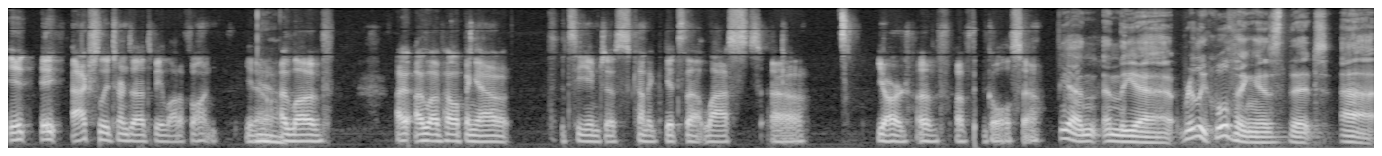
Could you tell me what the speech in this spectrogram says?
it it actually turns out to be a lot of fun you know Yeah. i love I, I love helping out the team just kind of get to that last uh yard of of the goal so Yeah, and, and the uh, really cool thing is that uh,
